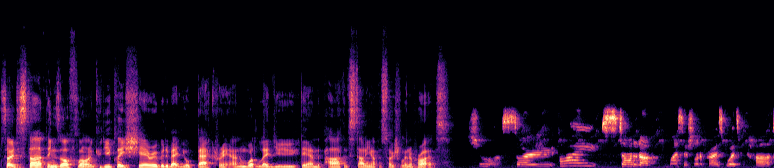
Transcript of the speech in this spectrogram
So, to start things off, Lauren, could you please share a bit about your background and what led you down the path of starting up a social enterprise? Sure. So, I started up my social enterprise, Words with Heart,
